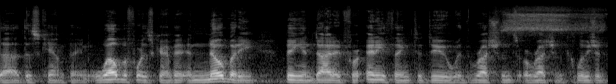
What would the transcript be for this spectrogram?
uh, this campaign, well before this campaign, and nobody being indicted for anything to do with Russians or Russian collusion,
